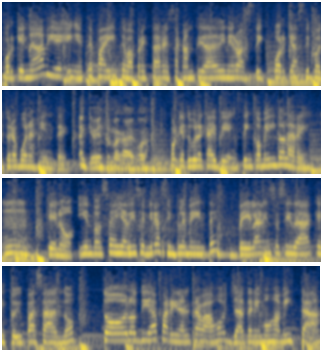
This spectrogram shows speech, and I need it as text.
Porque nadie en este país te va a prestar esa cantidad de dinero así porque así porque tú eres buena gente Ay, qué bien tú me caes, porque tú le caes bien. Cinco mil dólares. Mm, que no. Y entonces ella dice, mira, simplemente ve la necesidad que estoy pasando todos los días para ir al trabajo. Ya tenemos amistad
